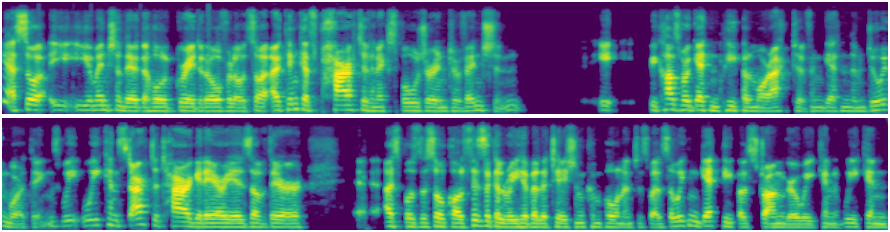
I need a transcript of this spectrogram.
Yeah, so uh, you mentioned there the whole graded overload. So I think as part of an exposure intervention, because we're getting people more active and getting them doing more things, we, we can start to target areas of their, I suppose, the so-called physical rehabilitation component as well. So we can get people stronger. We can we can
